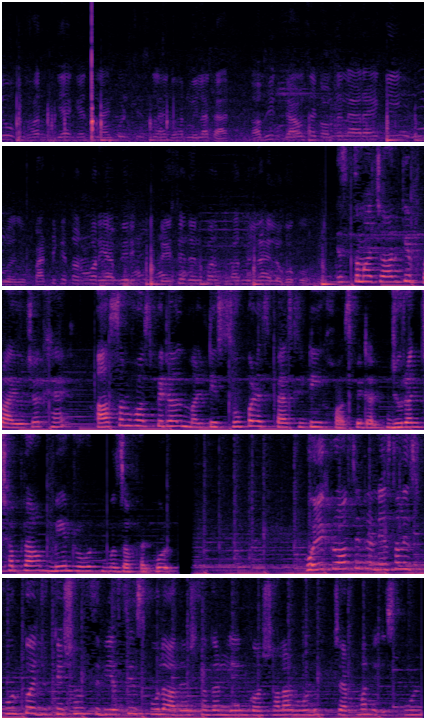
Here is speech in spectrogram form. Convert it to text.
जो घर दिया गया था 9.6 लाख घर मिला था अभी ग्राउंड से कंप्लेन आ रहा है कि पार्टी के तौर पर या फिर पैसे देने पर घर मिल रहा है लोगों को। इस समाचार के प्रायोजक हैं आसम hospital multi super speciality hospital Juran Chhapra main road Muzaffarpur. Holy cross international school coeducation CBSE school Adarsh Nagar lane Gaushala road, Chapman school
